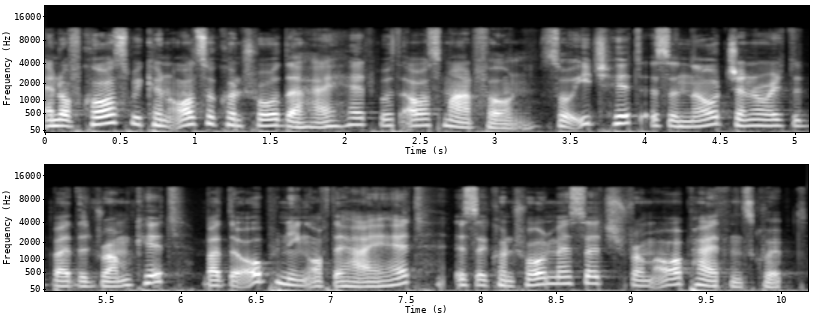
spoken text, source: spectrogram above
And of course we can also control the hi-hat with our smartphone. So each hit is a note generated by the drum kit, but the opening of the hi-hat is a control message from our Python script.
